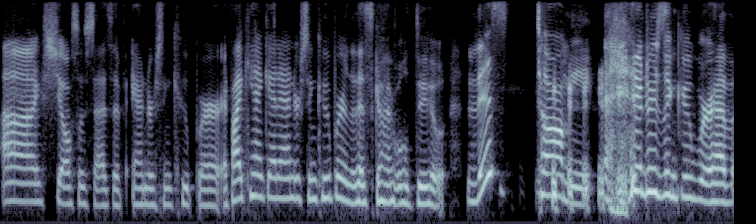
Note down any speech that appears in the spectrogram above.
Uh, she also says if Anderson Cooper, if I can't get Anderson Cooper, this guy will do. This Tommy and Anderson Cooper have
